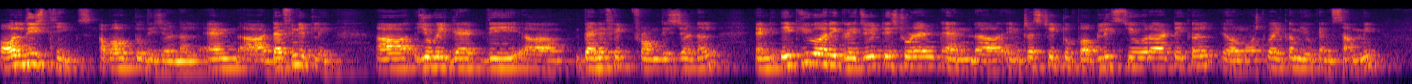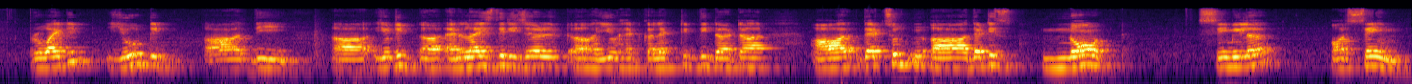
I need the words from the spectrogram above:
all these things about to the journal and uh, definitely uh, you will get the uh, benefit from this journal. And if you are a graduate student and uh, interested to publish your article you are most welcome. You can submit. Provided you did uh, the uh, you did analyze the result you had collected the data or that should that is not similar or same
